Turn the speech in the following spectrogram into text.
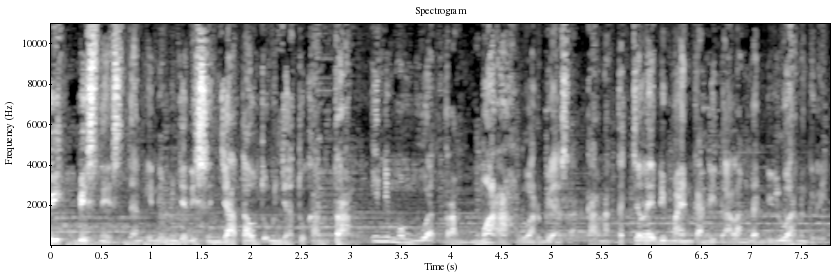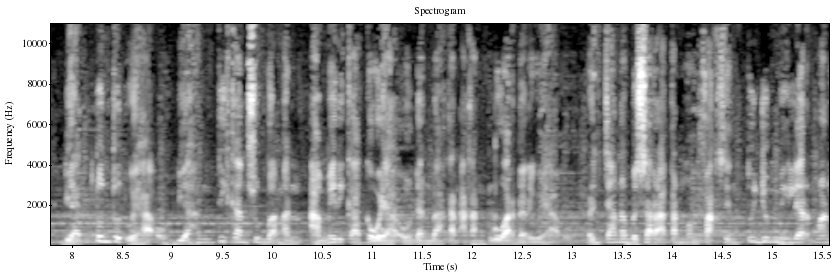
big business dan ini menjadi senjata untuk menjatuhkan Trump. Ini membuat Trump marah luar biasa karena kecele dimainkan di dalam dan di luar negeri. Dia tuntut WHO, dia hentikan sumbangan Amerika ke WHO dan bahkan akan keluar dari WHO. Rencana besar akan memvaksin 7 miliar manusia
